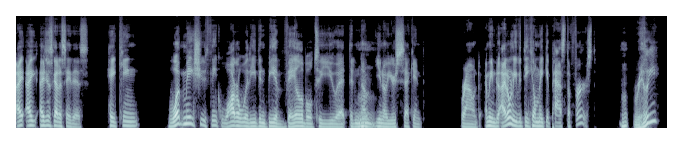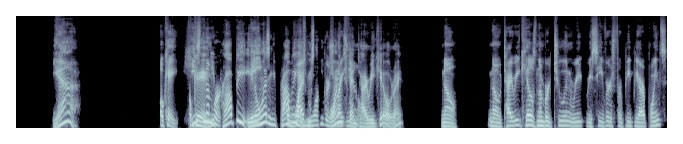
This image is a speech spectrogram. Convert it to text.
I, I I just got to say this. Hey King, what makes you think Waddle would even be available to you at the num- Mm. you know your second round? I mean, I don't even think he'll make it past the first. Really? Yeah. Okay, he's okay, number he probably, you know what? He probably has more receivers right than now. Tyreek Hill, right? no, no. Tyreek Hill's number two in re- receivers for PPR points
